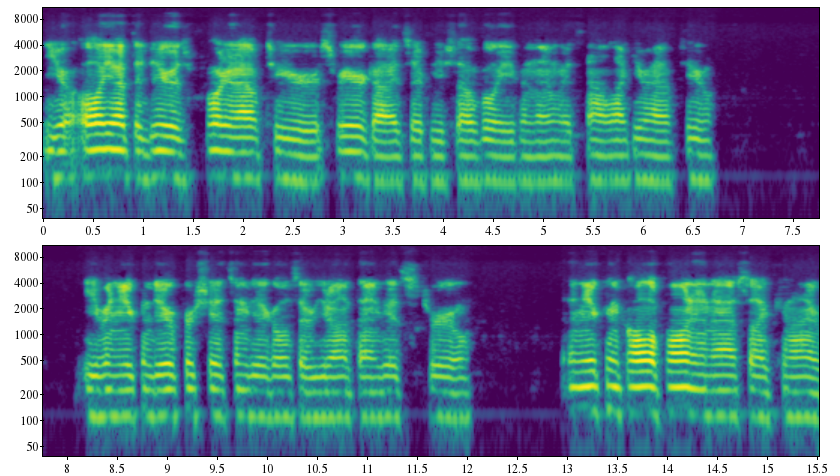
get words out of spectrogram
you all you have to do is point it out to your spirit guides if you so believe in them. It's not like you have to. Even you can do for shits and giggles if you don't think it's true. And you can call upon and ask like, can I,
